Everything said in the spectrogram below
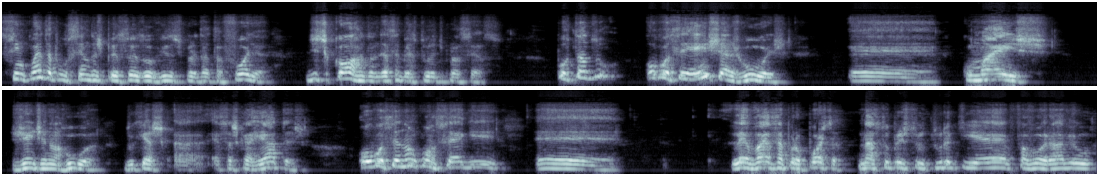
50% das pessoas ouvidas pela Datafolha discordam dessa abertura de processo. Portanto, ou você enche as ruas é, com mais gente na rua do que as, a, essas carreatas, ou você não consegue é, levar essa proposta na superestrutura que é favorável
